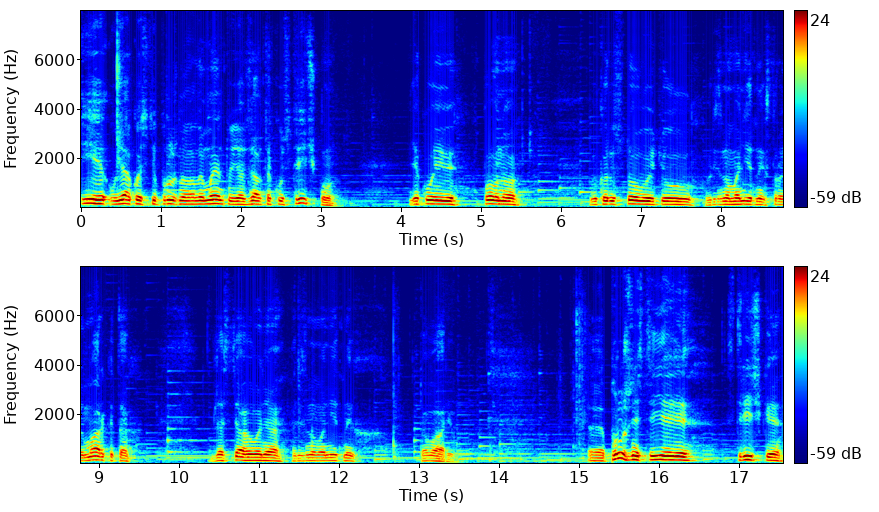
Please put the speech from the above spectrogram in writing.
І у якості пружного елементу я взяв таку стрічку, якої повно використовують у різноманітних строймаркетах для стягування різноманітних товарів. Е, Пружність цієї стрічки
